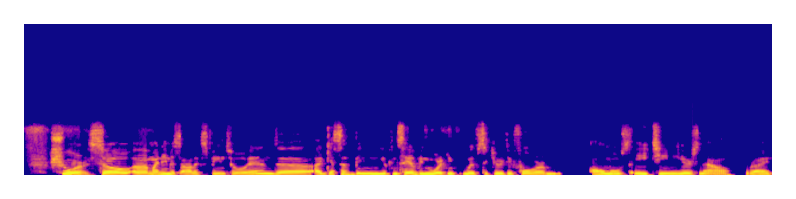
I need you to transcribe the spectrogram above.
Sure. So uh, my name is Alex Pinto, and uh, I guess I've been, you can say, I've been working with security for almost 18 years now, right?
